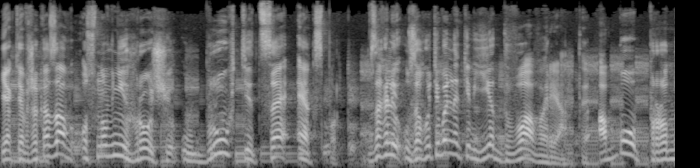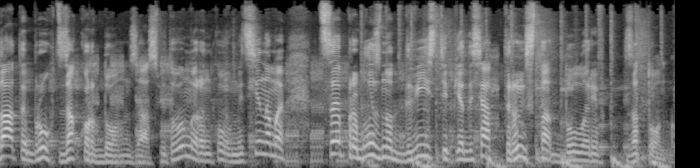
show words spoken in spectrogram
Як я вже казав, основні гроші у брухті це експорт. Взагалі, у заготівельників є два варіанти: або продати брухт за кордон за світовими ринковими цінами, це приблизно 250-300 доларів за тонну,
